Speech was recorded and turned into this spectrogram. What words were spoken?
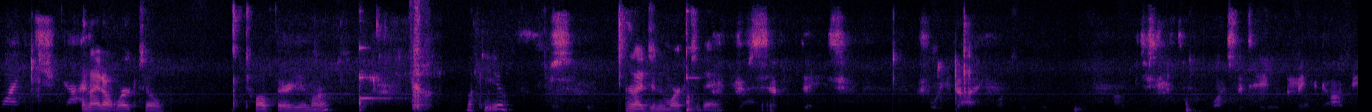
Why did she die? and I don't work till twelve thirty tomorrow, Lucky you. and I didn't work today. you seven days before you die. You just have to watch the tape and make a copy,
